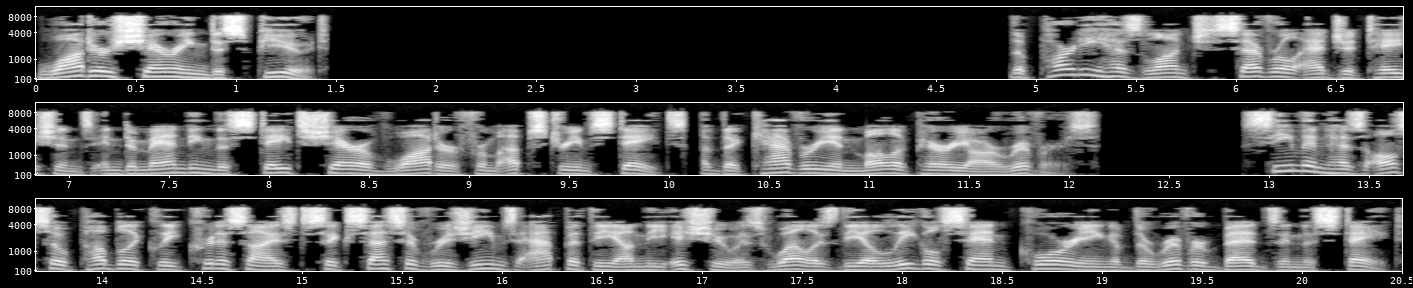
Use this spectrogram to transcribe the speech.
Water sharing dispute The party has launched several agitations in demanding the state's share of water from upstream states, of the Kaveri and Mullaperiyar rivers. Seeman has also publicly criticized successive regimes' apathy on the issue as well as the illegal sand quarrying of the river beds in the state.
